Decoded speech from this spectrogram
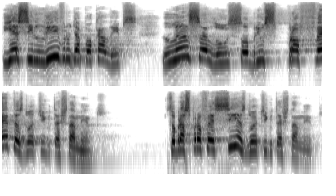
E esse livro de Apocalipse lança luz sobre os profetas do Antigo Testamento, sobre as profecias do Antigo Testamento.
